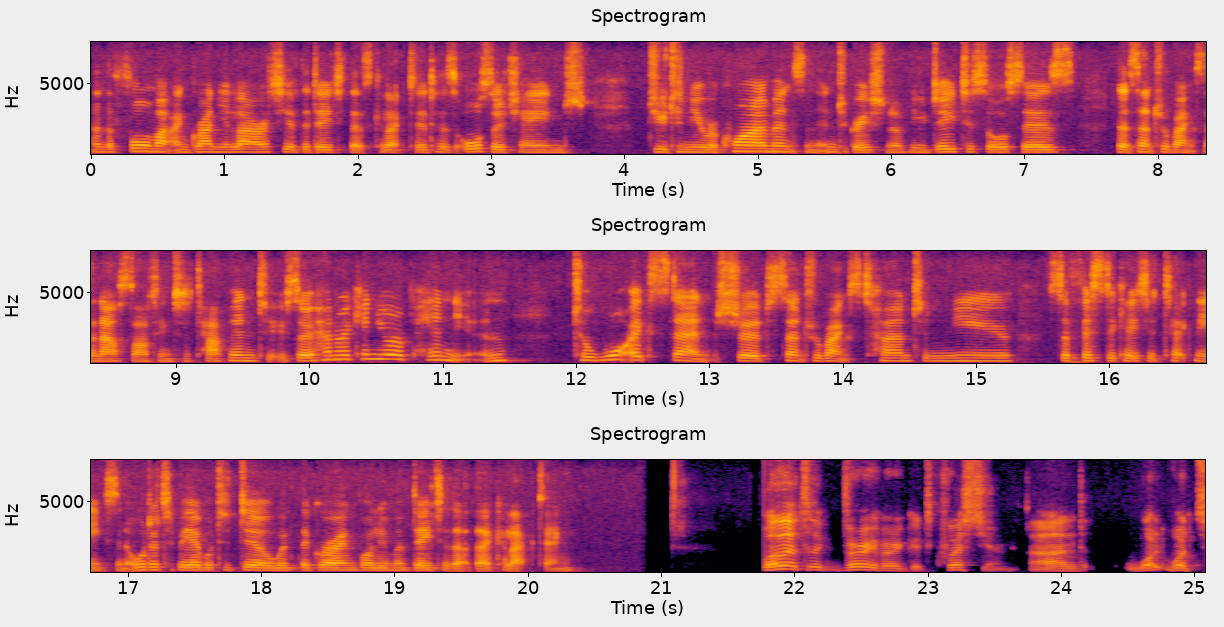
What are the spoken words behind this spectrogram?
And the format and granularity of the data that's collected has also changed due to new requirements and integration of new data sources that central banks are now starting to tap into. So, Henrik, in your opinion, to what extent should central banks turn to new sophisticated techniques in order to be able to deal with the growing volume of data that they're collecting? Well, that's a very, very good question. And what what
